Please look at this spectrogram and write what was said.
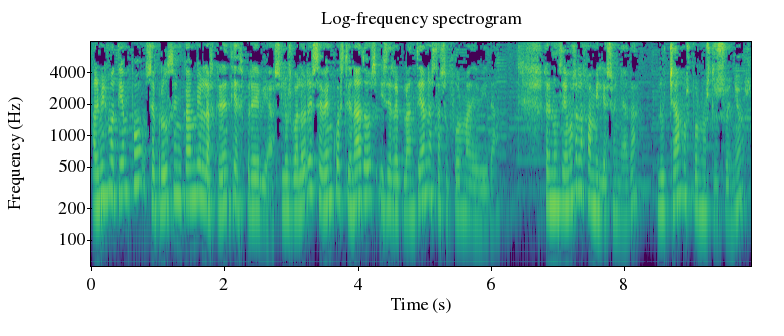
al mismo tiempo, se produce un cambio en las creencias previas, los valores se ven cuestionados y se replantean hasta su forma de vida. ¿Renunciamos a la familia soñada? ¿Luchamos por nuestros sueños?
